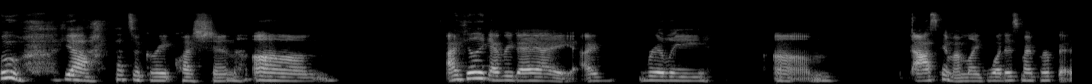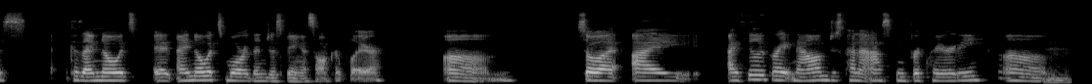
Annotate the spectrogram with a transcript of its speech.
Oh, yeah, that's a great question. Um, I feel like every day I I really um ask him, I'm like, what is my purpose? Because I know it's I know it's more than just being a soccer player. Um, so I I I feel like right now I'm just kind of asking for clarity um, mm.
